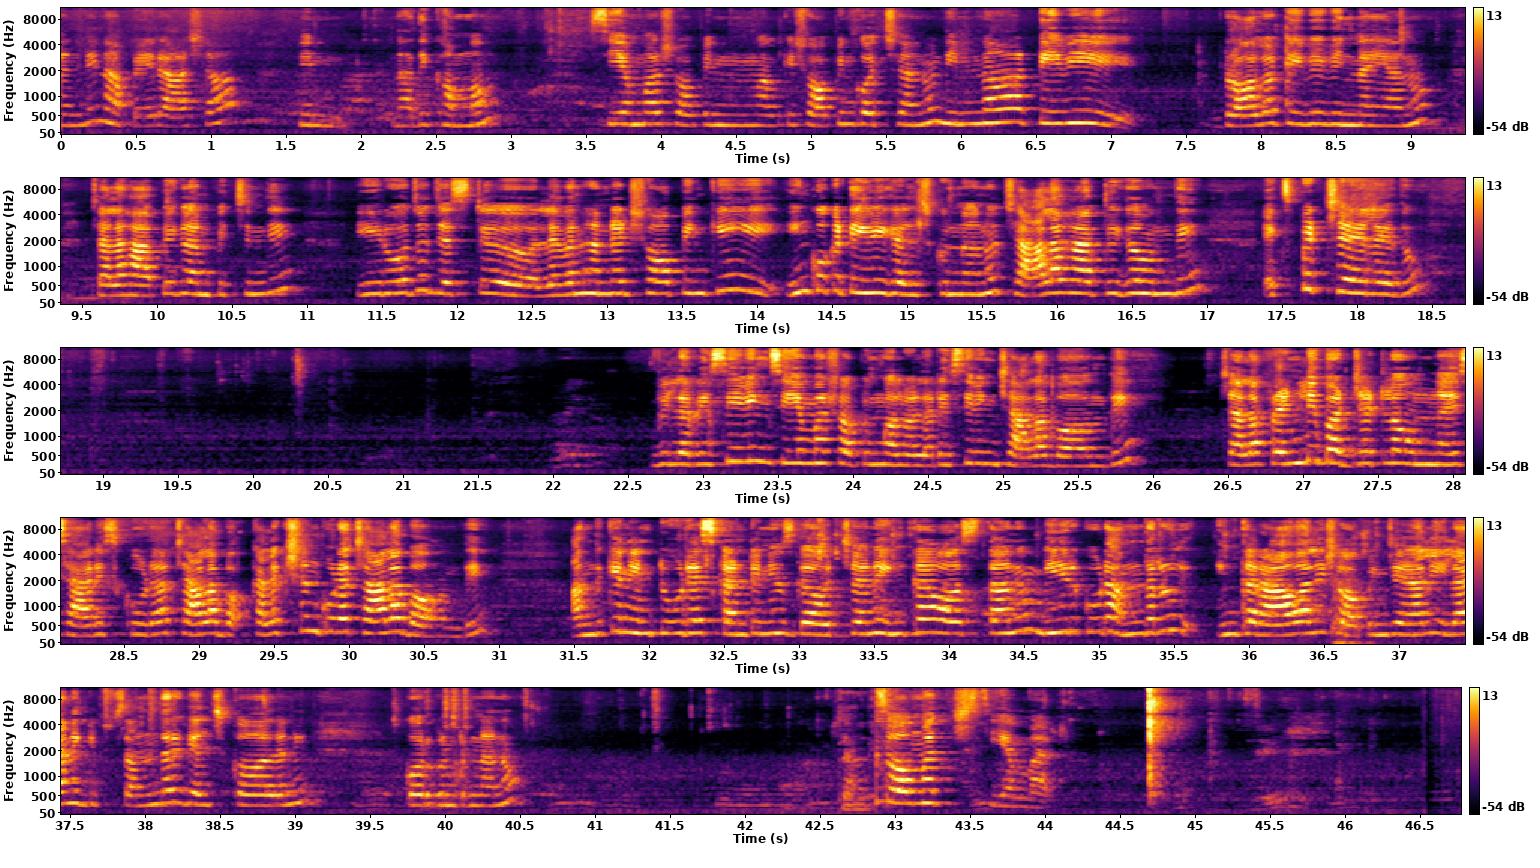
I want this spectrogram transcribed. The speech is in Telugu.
అండి నా పేరు ఆశ. నేను నాది ఖమ్మం. సిఎంఆర్ షాపింగ్ మాల్కి షాపింగ్కి వచ్చాను. నిన్న టీవీ డ్రాలో టీవీ విన్ అయ్యాను. చాలా హ్యాపీగా అనిపించింది. ఈరోజు జస్ట్ లెవెన్ హండ్రెడ్ షాపింగ్కి ఇంకొక టీవీ గెలుచుకున్నాను. చాలా హ్యాపీగా ఉంది. ఎక్స్పెక్ట్ చేయలేదు. వీళ్ళ రిసీవింగ్ సిఎంఆర్ షాపింగ్ మాల్ వాళ్ళ రిసీవింగ్ చాలా బాగుంది. చాలా ఫ్రెండ్లీ బడ్జెట్లో ఉన్నాయి శారీస్ కూడా చాలా బా కలెక్షన్ కూడా చాలా బాగుంది. అందుకే నేను టూ డేస్ కంటిన్యూస్గా వచ్చాను. ఇంకా వస్తాను. మీరు కూడా అందరూ ఇంకా రావాలి షాపింగ్ చేయాలి. ఇలానే గిఫ్ట్స్ అందరూ గెలుచుకోవాలని కోరుకుంటున్నాను. సో మచ్ సిఎంఆర్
